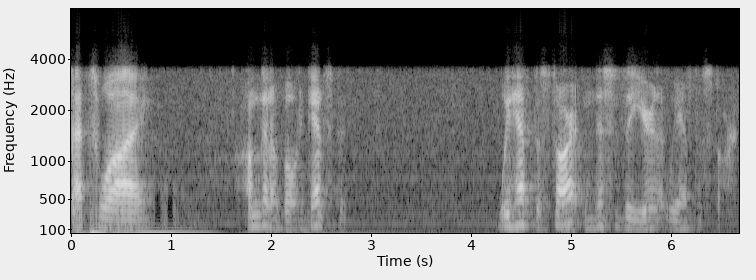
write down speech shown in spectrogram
That's why I'm gonna vote against it. We have to start, and this is the year that we have to start.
